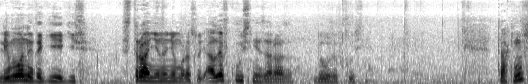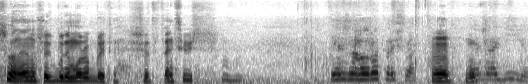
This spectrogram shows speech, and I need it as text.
Лимони такі якісь странні на ньому ростуть, але вкусні зараза. Дуже вкусні. Так, ну все, наверное, щось будемо робити. Що ти танцюєш? Я ж на город прийшла. А, ну, Я ж радію.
